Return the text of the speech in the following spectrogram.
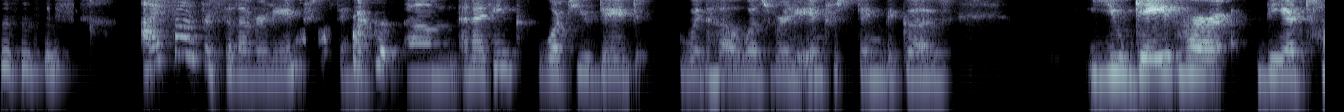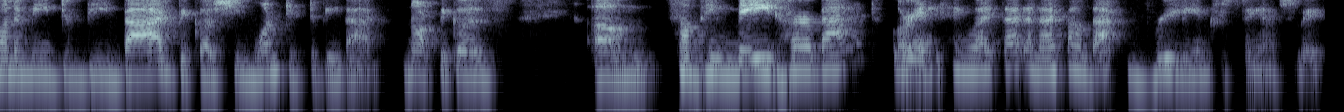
I found Priscilla really interesting. Um, and I think what you did with her was really interesting because you gave her the autonomy to be bad because she wanted to be bad, not because um, something made her bad or yeah. anything like that. And I found that really interesting, actually.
